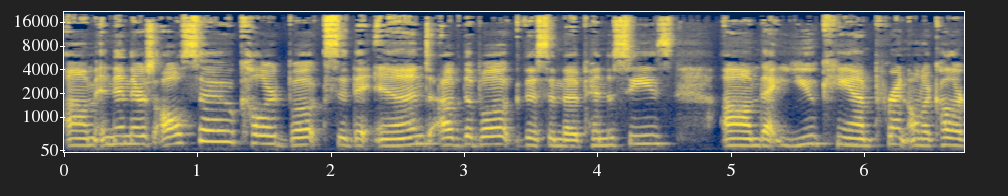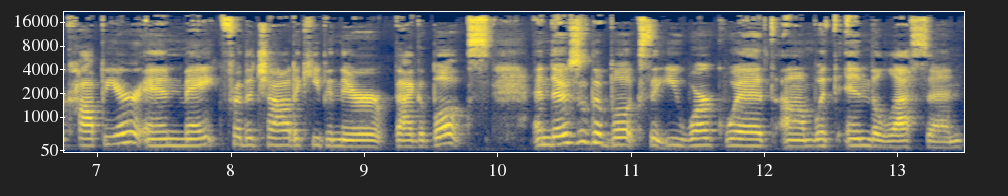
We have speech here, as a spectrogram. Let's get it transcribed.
Um, and then there's also colored books at the end of the book, this in the appendices, um, that you can print on a color copier and make for the child to keep in their bag of books. And those are the books that you work with um, within the lesson.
